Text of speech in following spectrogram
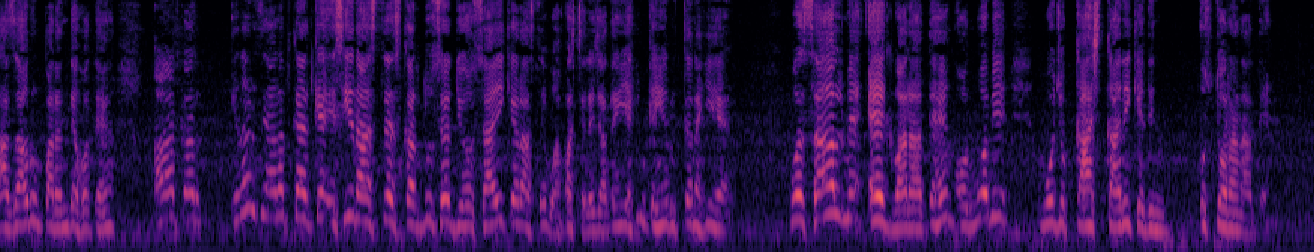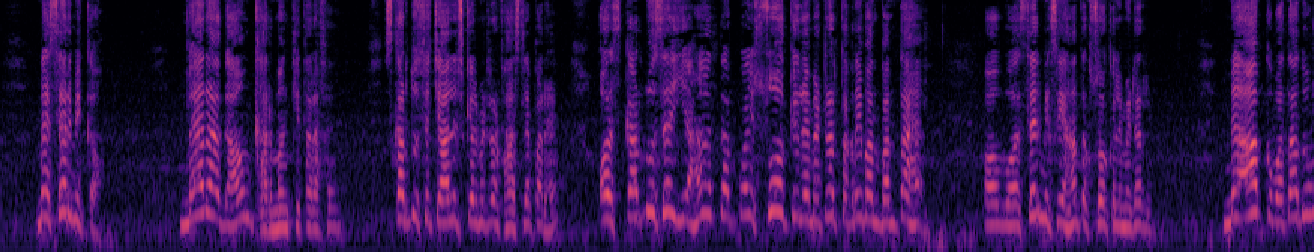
हज़ारों परंदे होते हैं। आकर इधर ज्यारत करके इसी रास्ते स्कर्दू से दियोसाई के रास्ते वापस चले जाते हैं। यहीं कहीं रुकते नहीं हैं। वो साल में एक बार आते हैं और वो भी वो जो काश्तकारी के दिन उस दौरान आते हैं। मैं सर में कहूँ मेरा गाँव खरमंग की तरफ़ है। स्कर्दू से 40 किलोमीटर फासले पर है और स्कर्दू से यहाँ तक कोई 100 किलोमीटर तकरीबन बनता है और सिरमिक से यहाँ तक 100 किलोमीटर। मैं आपको बता दूँ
